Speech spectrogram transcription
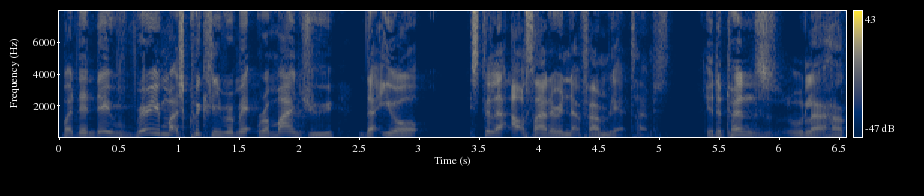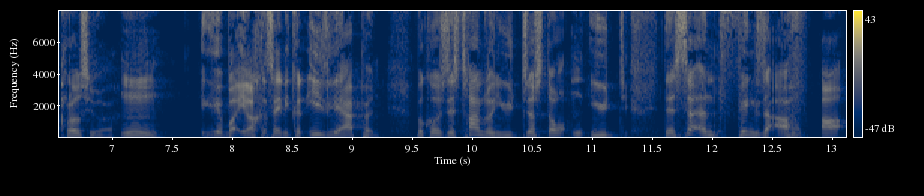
But then they very much quickly remi- remind you that you're still an outsider in that family at times. It depends, like how close you are. Yeah, but like I said, it could easily happen because there's times when you just don't. You there's certain things that are are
